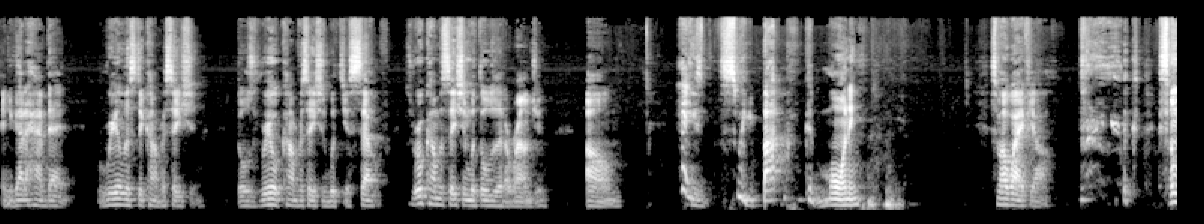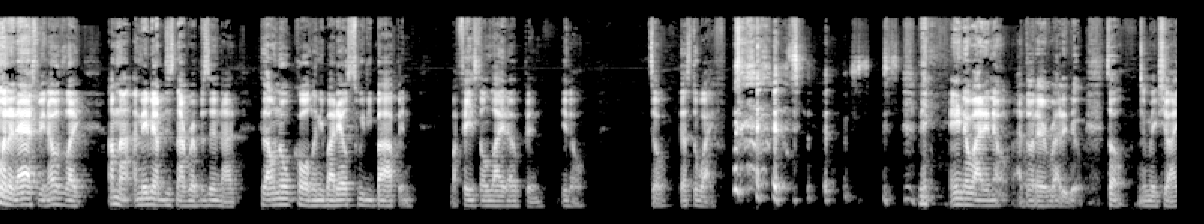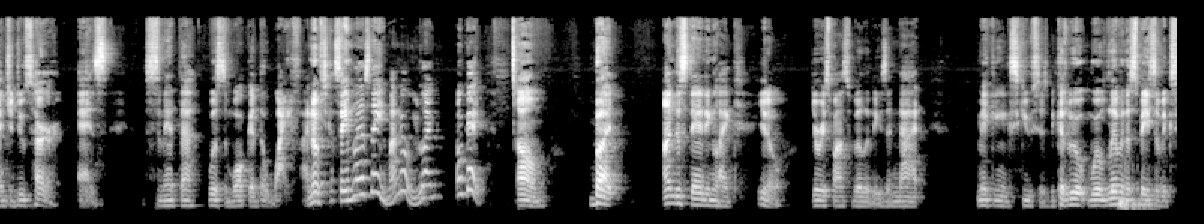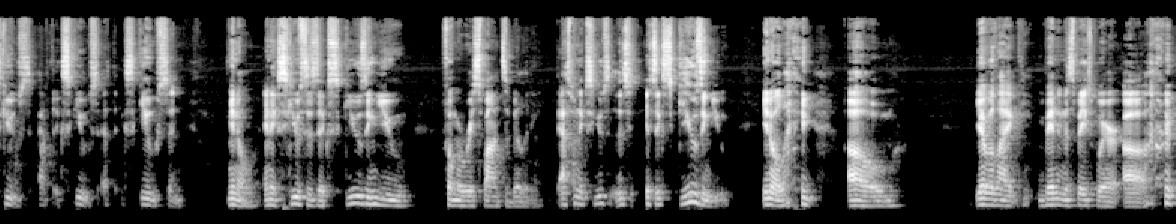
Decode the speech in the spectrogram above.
And you got to have that realistic conversation, those real conversations with yourself It's real conversation with those that are around you. Um, hey, sweetie bop, good morning. It's my wife, y'all. Someone had asked me, and I was like, I'm not. Maybe I'm just not representing that because I don't know call anybody else sweetie bop, and my face don't light up, and you know. So that's the wife. Ain't nobody know. I thought everybody knew. So me make sure I introduce her as Samantha Wilson Walker, the wife. I know she's got the same last name. I know. You're like okay. Um, but understanding like, you know, your responsibilities and not making excuses because we'll we'll live in a space of excuse after excuse after excuse and you know, an excuse is excusing you from a responsibility. That's when excuse is it's excusing you. You know, like um you ever like been in a space where uh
